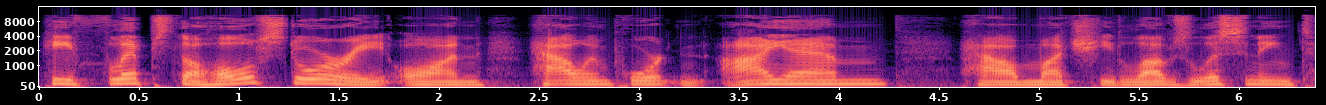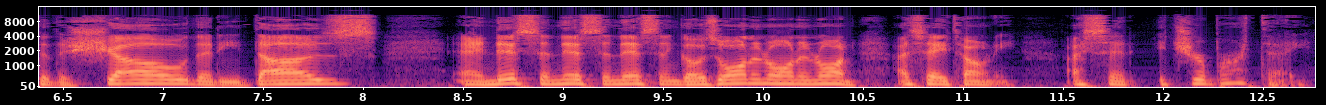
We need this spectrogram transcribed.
He flips the whole story on how important I am, how much he loves listening to the show that he does, and this and this and this, and goes on and on and on. I say, Tony, I said, it's your birthday.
